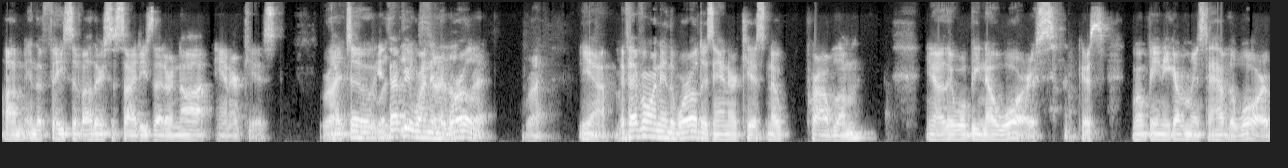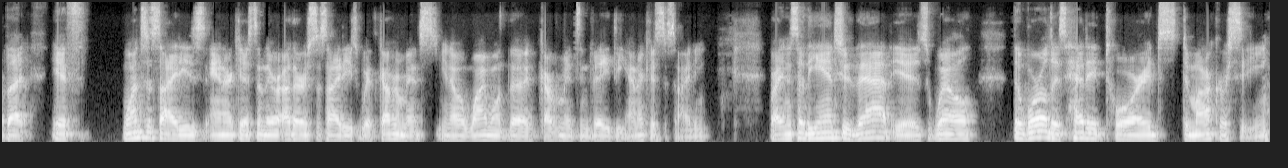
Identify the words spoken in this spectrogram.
um, in the face of other societies that are not anarchist? Right. And so if everyone in the world, threat. right, yeah, if everyone in the world is anarchist, no problem. You know, there will be no wars because there won't be any governments to have the war. But if one society is anarchist and there are other societies with governments, you know, why won't the governments invade the anarchist society? Right. And so the answer to that is, well, the world is headed towards democracy.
